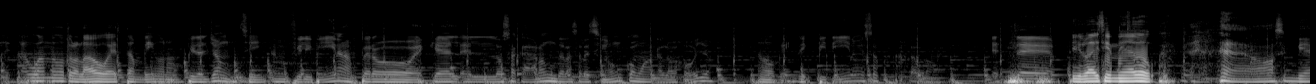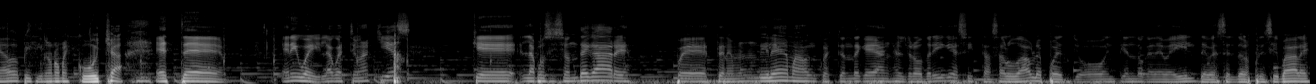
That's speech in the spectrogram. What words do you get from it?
Él está jugando en otro lado, él también, ¿o no? Peter John. Sí. En Filipinas, pero es que él, lo sacaron de la selección como a Carlos Joyo. Ok. Rick Pitino y esos cabrones. Este. Y lo hay sin miedo. no, sin miedo, Pitino no me escucha. Este. Anyway, la cuestión aquí es que la posición de Gare, pues tenemos un dilema en cuestión de que Ángel Rodríguez, si está saludable, pues yo entiendo que debe ir, debe ser de los principales.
